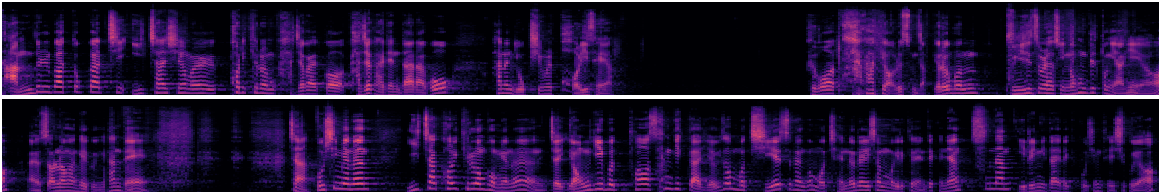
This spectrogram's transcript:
남들과 똑같이 2차 시험을 커리큘럼 가져갈 거 가져가야 된다라고 하는 욕심을 버리세요. 그거 다 가기 어렵습니다. 여러분 분신술을 할 수 있는 홍길동이 아니에요. 아, 썰렁한 개그긴 한데 자, 보시면은 2차 커리큘럼 보면은 이제 연기부터 3기까지 여기서 뭐 GS라는 건 뭐 제너레이션 뭐 이렇게 되는데 그냥 수남 이름이다 이렇게 보시면 되시고요.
